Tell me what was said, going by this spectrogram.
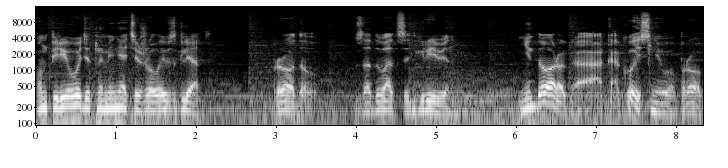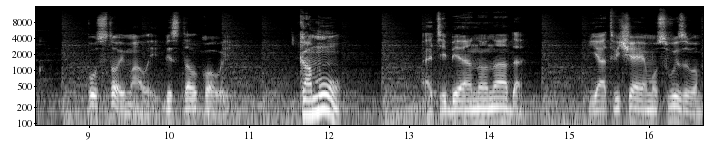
Он переводит на меня тяжелый взгляд. «Продал. За 20 гривен. Недорого, а какой с него прок? Пустой малый, бестолковый». «Кому?» «А тебе оно надо?» Я отвечаю ему с вызовом.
